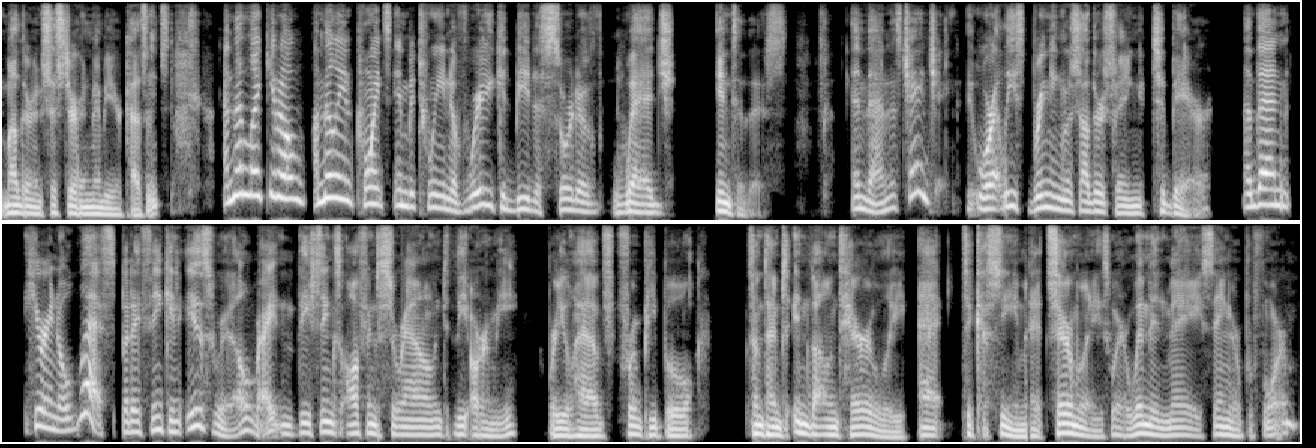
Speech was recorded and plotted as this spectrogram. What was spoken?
mother and sister and maybe your cousins. And then, like, you know, a million points in between of where you could be to sort of wedge into this. And that is changing, or at least bringing this other thing to bear. And then here I know less, but I think in Israel, right, and these things often surround the army, where you'll have frum people sometimes involuntarily at Tekassim, at ceremonies where women may sing or perform.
